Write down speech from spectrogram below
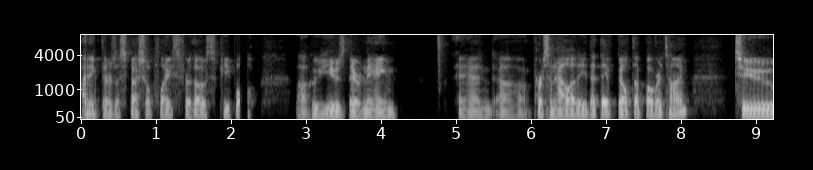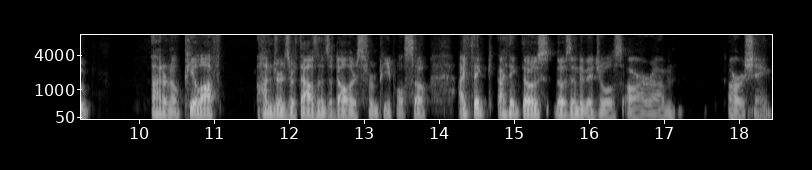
I think there's a special place for those people uh, who use their name and uh, personality that they've built up over time to, I don't know, peel off hundreds or thousands of dollars from people. So I think I think those those individuals are um, are a shame.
